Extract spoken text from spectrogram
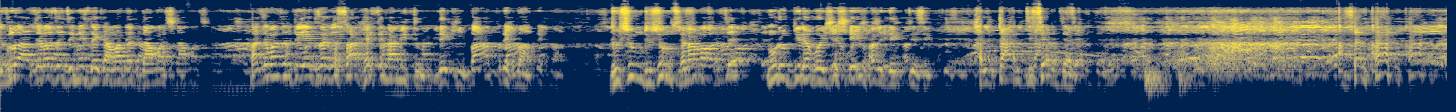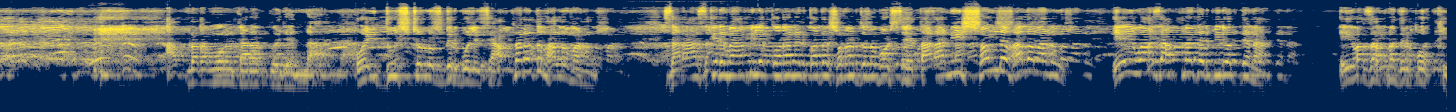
এগুলো আজে বাজে জিনিস দেখে আমাদের দাম আছে। মাঝে মাঝে দুই এক জায়গায় চা খাইতে নামি দেখি, বাপ রে বাপ। ঢুসুম ঢুসুম সিনেমা হচ্ছে বসে সেইভাবে দেখতেছে। খালি টানতেছে আর না? আপনারা মন খারাপ করেন না। ওই দুষ্ট লোকদের বলেছে, আপনারা তো ভালো মানুষ। যারা আজকের মাহফিলে কোরআনের কথা শোনার জন্য বসছে, তারা নিঃসন্দেহে ভালো মানুষ। এই ওয়াজ আপনাদের বিরুদ্ধে না। এই ওয়াজ আপনাদের পক্ষে।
